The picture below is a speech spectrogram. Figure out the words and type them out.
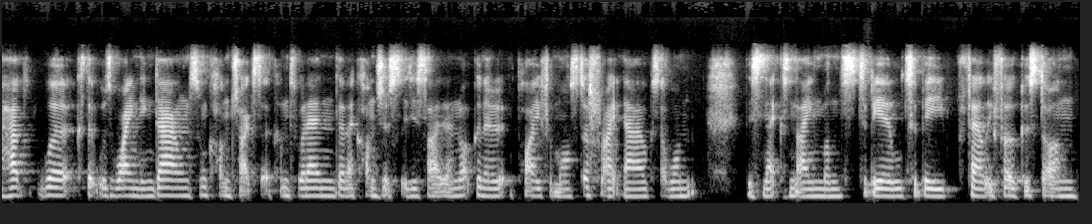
I had work that was winding down, some contracts that had come to an end, and I consciously decided I'm not going to apply for more stuff right now because I want this next nine months to be able to be fairly focused on,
